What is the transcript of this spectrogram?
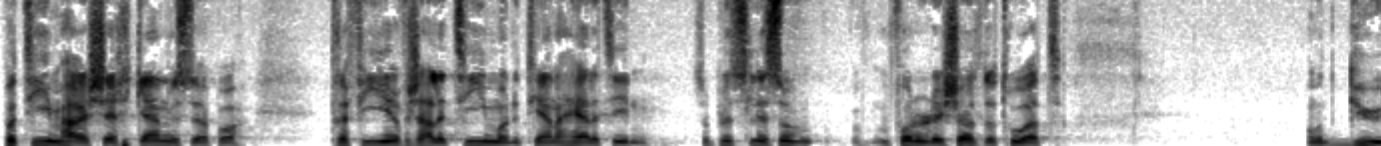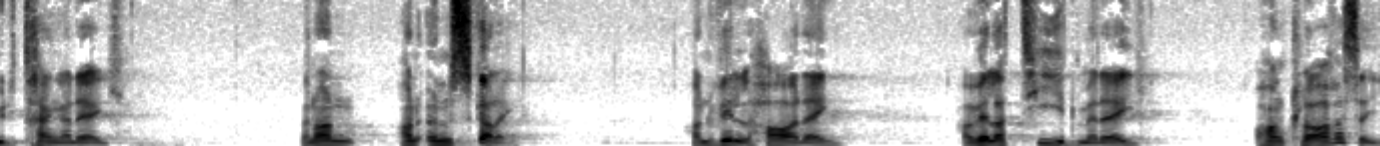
på team her i kirken. Hvis du er på tre-fire forskjellige team og du tjener hele tiden. Så plutselig så får du deg sjøl til å tro at, at Gud trenger deg. Men han, han ønsker deg. Han vil ha deg. Han vil ha tid med deg. Og han klarer seg.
